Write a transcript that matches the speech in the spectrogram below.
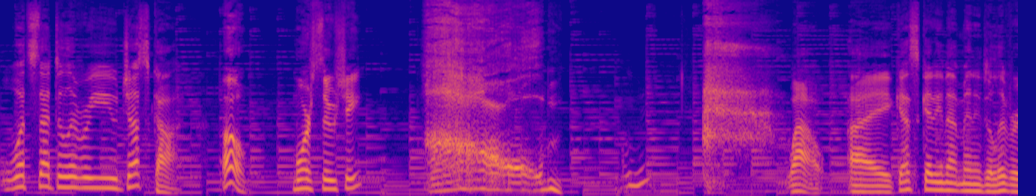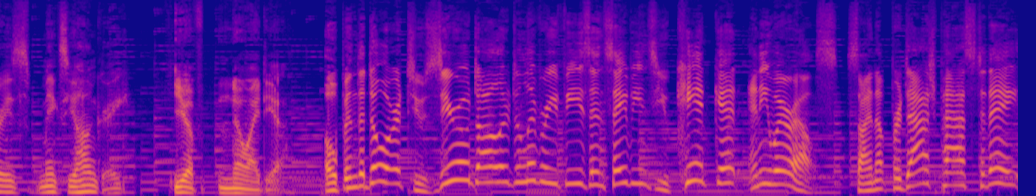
what's that delivery you just got? Oh, more sushi. Mm-hmm. Wow, I guess getting that many deliveries makes you hungry. You have no idea. Open the door to $0 delivery fees and savings you can't get anywhere else. Sign up for Dash Pass today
